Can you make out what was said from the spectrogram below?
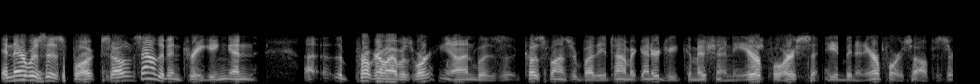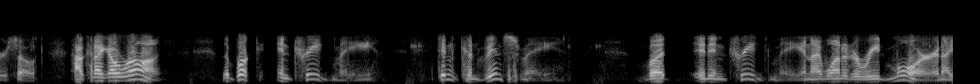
And there was this book, so it sounded intriguing. And uh, the program I was working on was co-sponsored by the Atomic Energy Commission and the Air Force, and he had been an Air Force officer. So how could I go wrong? The book intrigued me, didn't convince me, but it intrigued me, and I wanted to read more. And I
